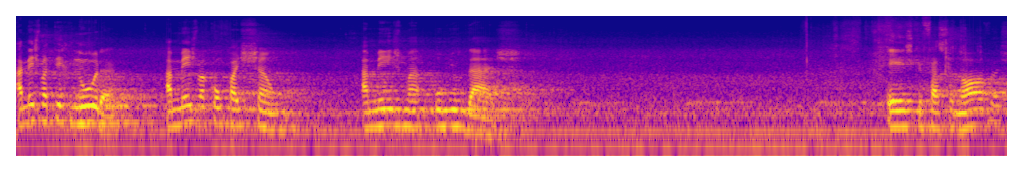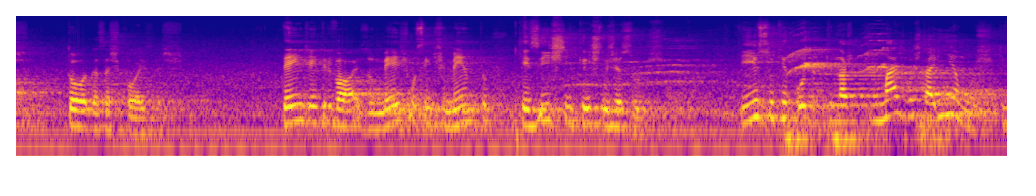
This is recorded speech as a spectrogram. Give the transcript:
a mesma ternura, a mesma compaixão, a mesma humildade. Eis que faço novas todas as coisas. Tende entre vós o mesmo sentimento que existe em Cristo Jesus e isso que, que nós mais gostaríamos que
